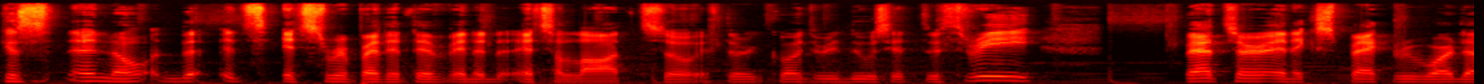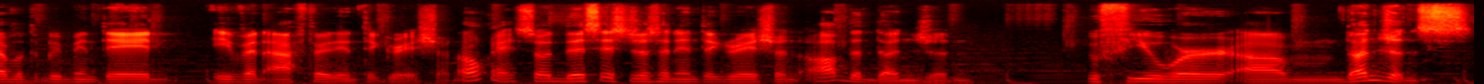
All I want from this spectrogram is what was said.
Because you know it's it's repetitive and it's a lot. So if they're going to reduce it to three, better and expect reward level to be maintained even after the integration. Okay, so this is just an integration of the dungeon to fewer um, dungeons,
